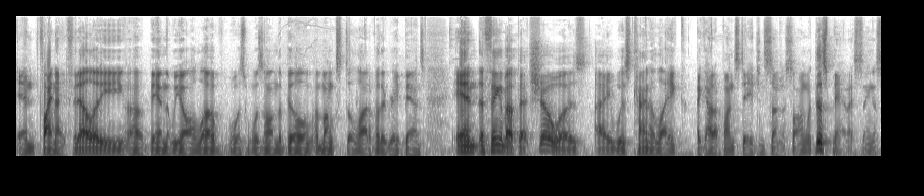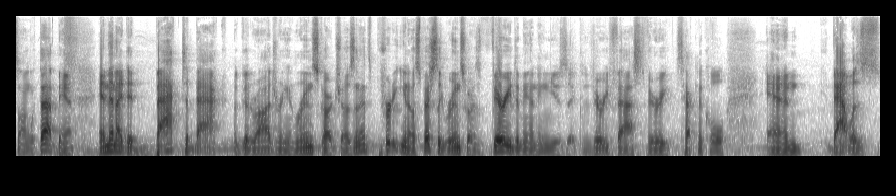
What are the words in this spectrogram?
and Finite Fidelity, a band that we all love, was was on the bill amongst a lot of other great bands. And the thing about that show was, I was kind of like, I got up on stage and sung a song with this band, I sang a song with that band, and then I did back to back a Good Rogering and Runescarred shows, and it's pretty, you know, especially Runescarred is very demanding music, very fast, very technical, and that was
